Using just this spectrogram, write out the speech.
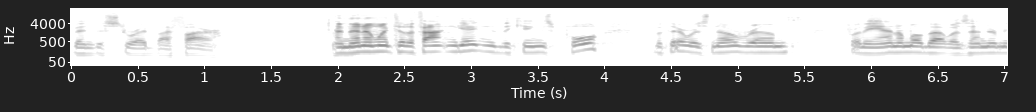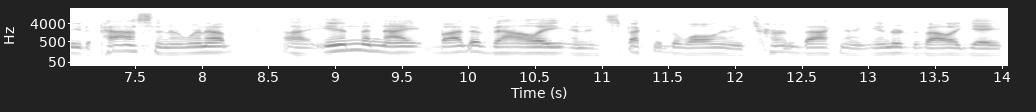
been destroyed by fire. And then I went to the fountain gate into the king's pool, but there was no room for the animal that was under me to pass. And I went up uh, in the night by the valley and inspected the wall, and I turned back and I entered the valley gate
